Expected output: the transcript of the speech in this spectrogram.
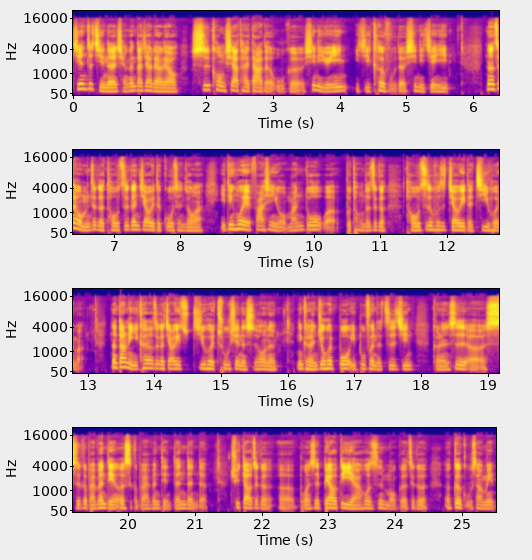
今天这集呢，想跟大家聊聊失控下太大的五个心理原因，以及克服的心理建议。那在我们这个投资跟交易的过程中啊，一定会发现有蛮多呃不同的这个投资或是交易的机会嘛。那当你一看到这个交易机会出现的时候呢，你可能就会拨一部分的资金，可能是呃十个百分点、二十个百分点等等的，去到这个呃不管是标的啊，或者是某个这个呃个股上面。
